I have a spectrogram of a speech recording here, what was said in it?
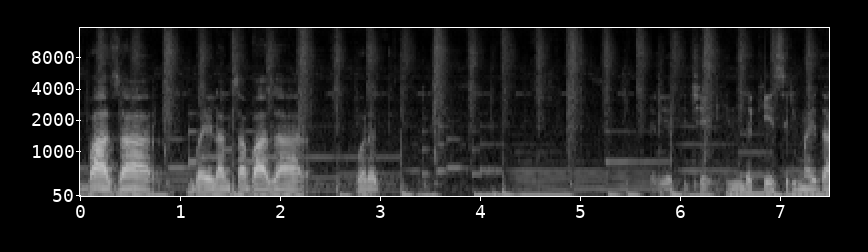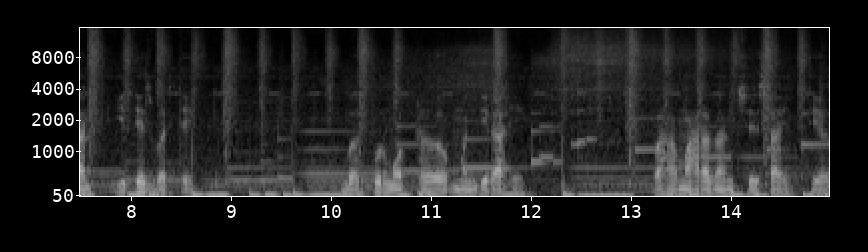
बाजार बैलांचा बाजार परत शर्यतीचे हिंद केसरी मैदान इथेच भरते. भरपूर मोठं मंदिर आहे. पहा महाराजांचे साहित्य.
